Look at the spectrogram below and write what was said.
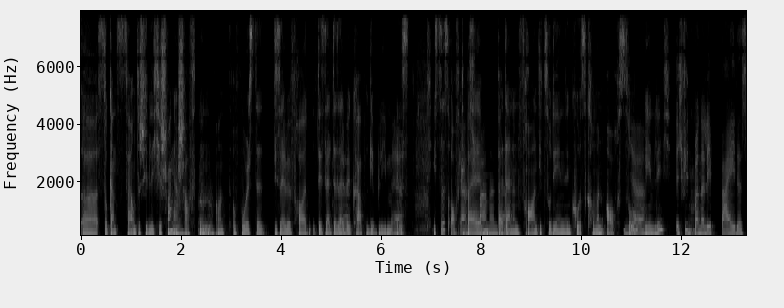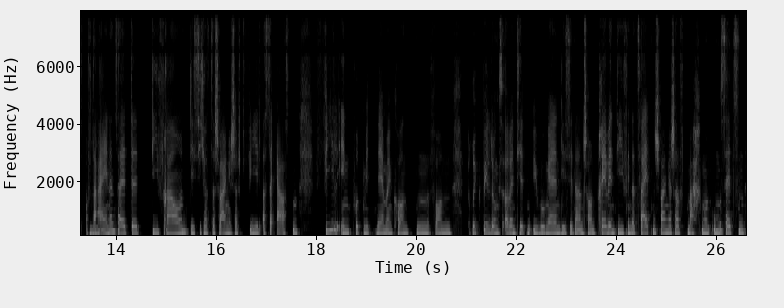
äh, so ganz zwei unterschiedliche Schwangerschaften. Mhm. Und obwohl es der, dieselbe Frau, derselbe ja. Körper geblieben ist. Ist das oft ganz bei, spannend, bei deinen Frauen, die zu dir in den Kurs kommen, auch so ähnlich? Ich finde, man erlebt beides. Auf der mhm. einen Seite die Frauen, die sich aus der Schwangerschaft viel, aus der ersten, viel Input mitnehmen konnten von rückbildungsorientierten Übungen, die sie dann schon präventiv in der zweiten Schwangerschaft machen und umsetzen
